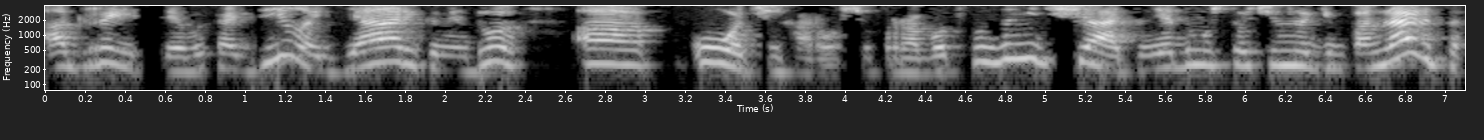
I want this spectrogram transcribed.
агрессия выходила, я рекомендую а, очень хорошую проработку, замечательно. Я думаю, что очень многим понравится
